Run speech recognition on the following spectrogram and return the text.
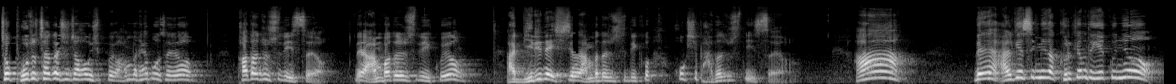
저 보조 참가 신청하고 싶어요. 한번 해보세요. 받아줄 수도 있어요. 네, 안 받아줄 수도 있고요. 아 미리 내시면 안 받아줄 수도 있고 혹시 받아줄 수도 있어요. 아 네, 알겠습니다. 그렇게 하면 되겠군요.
